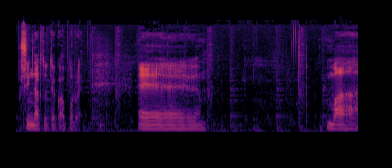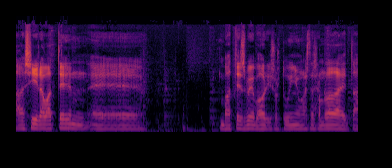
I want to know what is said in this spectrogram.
pues, indartuteko apurbet. E, ba, hasiera baten e, batez be, ba hori, sortu ginen gazte asamblada eta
